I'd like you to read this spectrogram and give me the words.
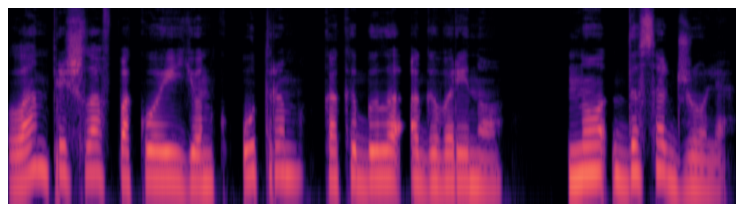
Лан пришла в покое Йонг утром, как и было оговорено, но до Саджоля.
